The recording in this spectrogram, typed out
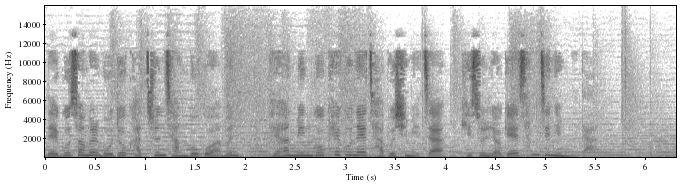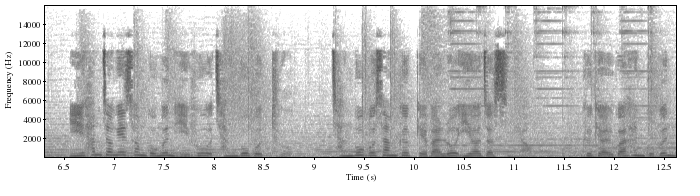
내구성을 모두 갖춘 장보고함은 대한민국 해군의 자부심이자 기술력의 상징입니다. 이 함정의 성공은 이후 장보고2, 장보고3급 개발로 이어졌으며 그 결과 한국은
